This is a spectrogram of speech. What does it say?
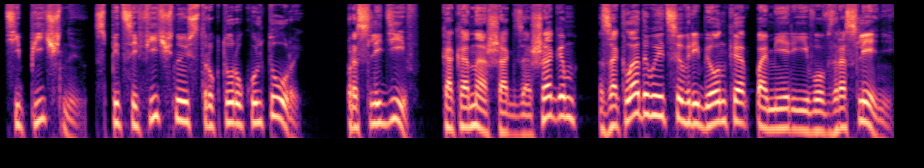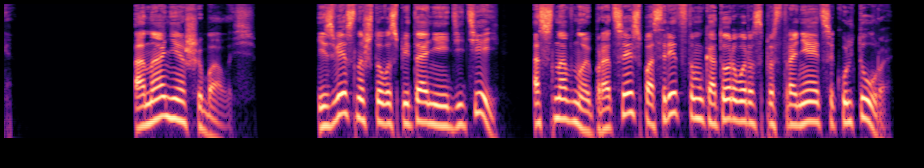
типичную, специфичную структуру культуры, проследив, как она шаг за шагом закладывается в ребенка по мере его взросления. Она не ошибалась. Известно, что воспитание детей — основной процесс, посредством которого распространяется культура,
